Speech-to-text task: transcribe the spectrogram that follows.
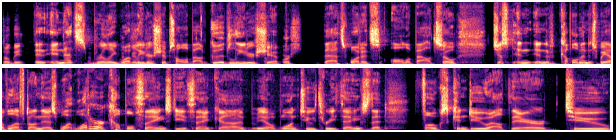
so be it. And, and that's really what leadership's all about. Good leadership. That's what it's all about. So, just in, in a couple of minutes we have left on this, what what are a couple things do you think? Uh, you know, one, two, three things that folks can do out there to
